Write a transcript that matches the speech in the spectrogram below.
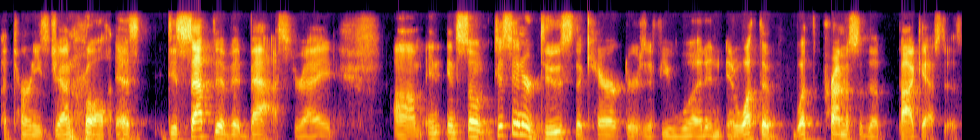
attorneys general as deceptive at best right um, and, and so just introduce the characters if you would and, and what the what the premise of the podcast is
